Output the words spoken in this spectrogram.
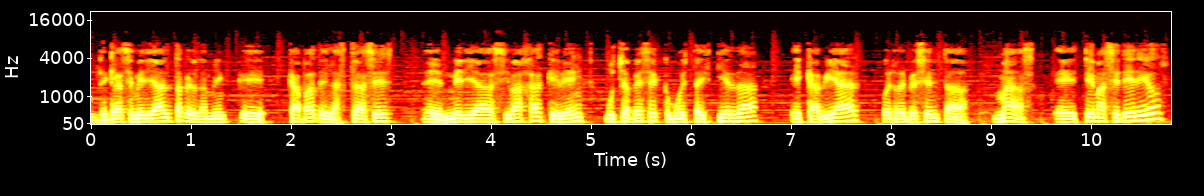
de clase media alta, pero también eh, capas de las clases eh, medias y bajas que ven muchas veces como esta izquierda caviar, pues representa más temas etéreos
